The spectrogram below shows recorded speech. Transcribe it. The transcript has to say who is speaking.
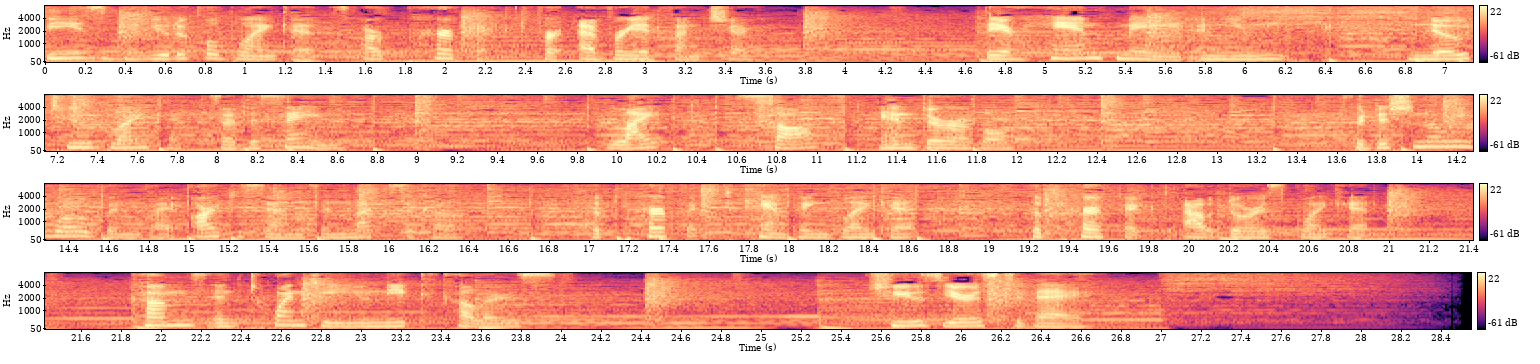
Speaker 1: These beautiful blankets are perfect for every adventure. They are handmade and unique. No two blankets are the same. Light, soft, and durable. Traditionally woven by artisans in Mexico, the perfect camping blanket, the perfect outdoors blanket. Comes in 20 unique colors. Choose yours today.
